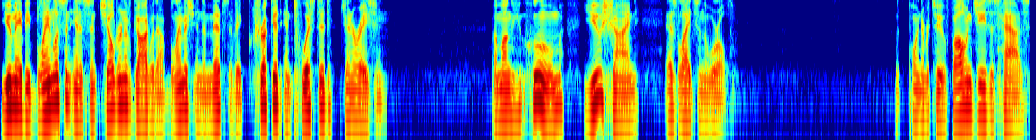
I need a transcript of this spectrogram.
you may be blameless and innocent, children of God without blemish in the midst of a crooked and twisted generation, among whom you shine as lights in the world. Point number two following Jesus has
